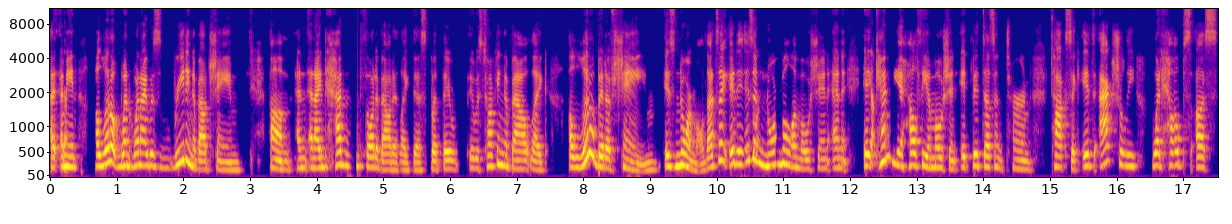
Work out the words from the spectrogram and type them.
I, I, mean, a little when when I was reading about shame, um, and and I hadn't thought about it like this, but they it was talking about like a little bit of shame is normal. That's like it is a normal emotion and it yeah. can be a healthy emotion if it doesn't turn toxic. It's actually what helps us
